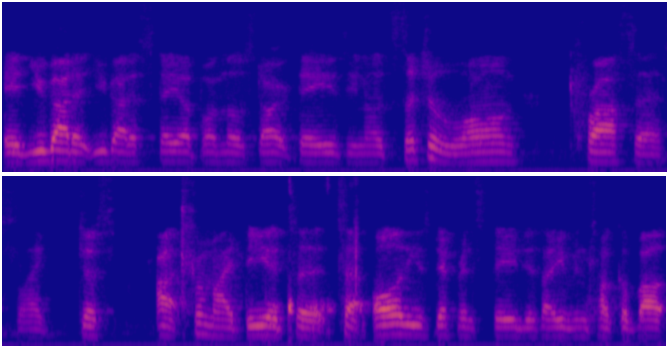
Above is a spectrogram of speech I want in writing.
it you gotta you gotta stay up on those dark days. You know, it's such a long process. Like just uh, from idea to to all these different stages. I even talk about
